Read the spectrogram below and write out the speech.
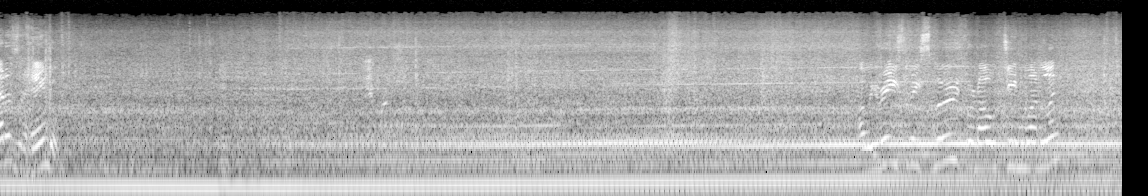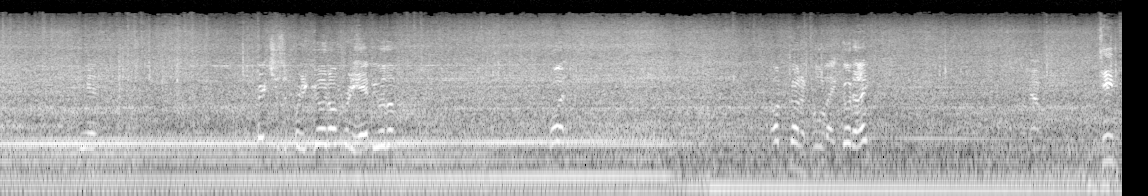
How does it handle? Are we reasonably smooth for an old Gen 1 link? Yeah. Pictures are pretty good, I'm pretty happy with them. Right. I'm gonna call that good, eh? Yeah. Temp,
